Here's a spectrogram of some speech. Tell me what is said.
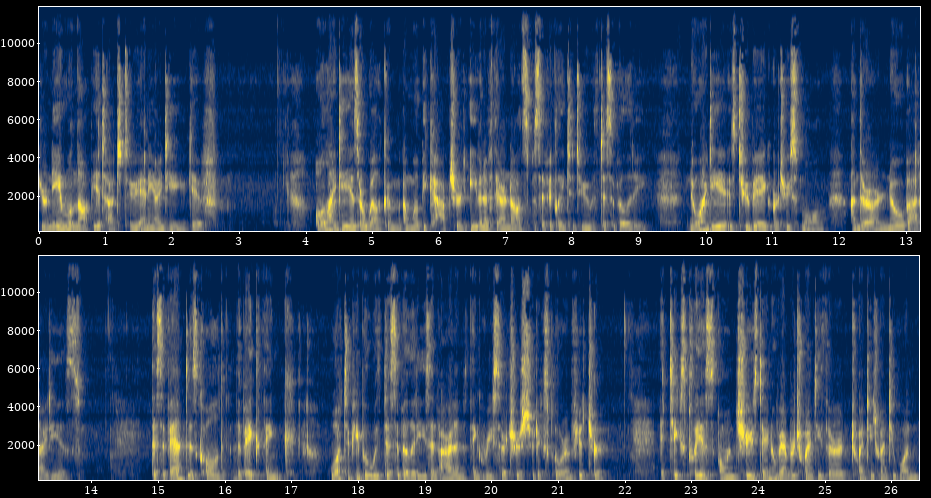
Your name will not be attached to any idea you give. All ideas are welcome and will be captured even if they are not specifically to do with disability. No idea is too big or too small, and there are no bad ideas. This event is called The Big Think. What do people with disabilities in Ireland think researchers should explore in future? It takes place on Tuesday, November 23rd, 2021,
